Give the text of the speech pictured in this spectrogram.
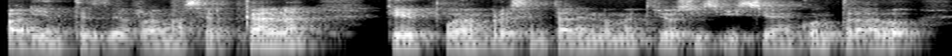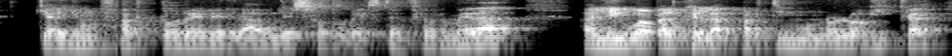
parientes de rama cercana que puedan presentar endometriosis y se ha encontrado que hay un factor heredable sobre esta enfermedad. Al igual que la parte inmunológica,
